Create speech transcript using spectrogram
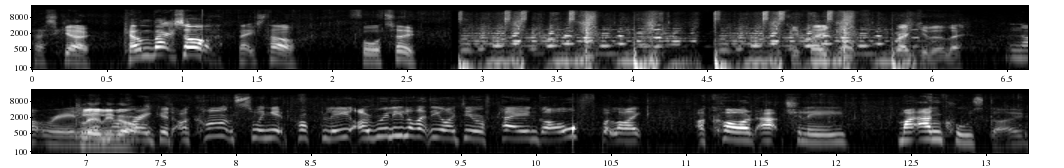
Let's go. Come back on. Next hole. 4 2. Do you play golf regularly? Not really. Clearly I'm not, not. very good. I can't swing it properly. I really like the idea of playing golf, but like I can't actually. My ankles go.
